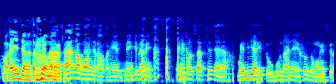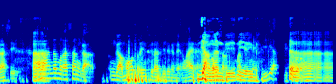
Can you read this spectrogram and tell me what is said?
makanya jangan terlalu lama nah gitu. saya nggak mau nyeramahin nih gini nih ini persepsinya ya media itu gunanya itu untuk menginspirasi kalau Ah, anda merasa nggak nggak mau terinspirasi dengan yang lain Jangan di- ini ya. media gitu loh. ah, ah, ah.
